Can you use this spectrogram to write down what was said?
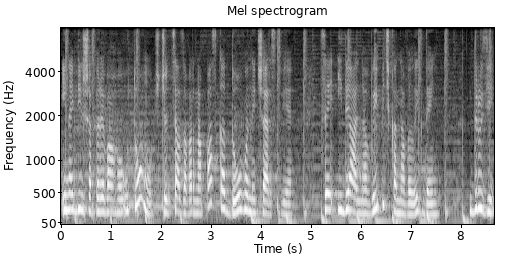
І найбільша перевага у тому, що ця заварна паска довго не черствіє. Це ідеальна випічка на Великдень. Друзі,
